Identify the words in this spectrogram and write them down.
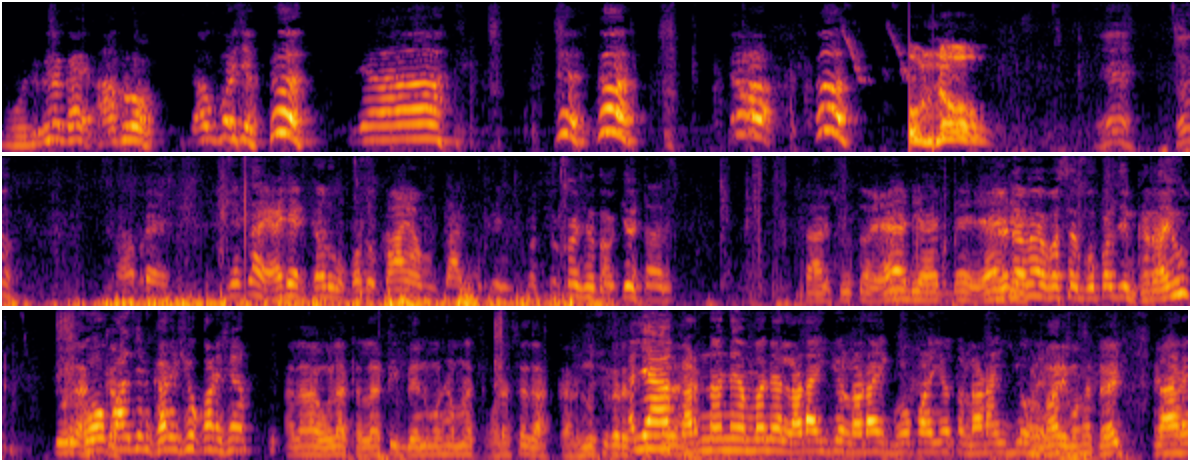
બોજડું છે કાંઈ આંકડો આ પડશે હ! લ્યા! હ! હ! હ! હ! હે? હા આપણે કેટલા એડિટ કરવું પડું કાયમ તાર મૂકીને શું કહે છે તાર કે તારે તારે શું તો હેડ હેડ ને હેડ હવે વસે ગોપાલજીને ઘર આવ્યું કે ગોપાલજી ઘરે શું કરે છે અલા ઓલા તલાટી બેનમાં હમણાં થોડા છે આ ઘરનું શું કરે? અલ્યા ઘરના ને મને લડાઈ ગયો લડાઈ ગોપાલ ગયો તો લડાઈ ગયો મારી મહત રાઈટ તારે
